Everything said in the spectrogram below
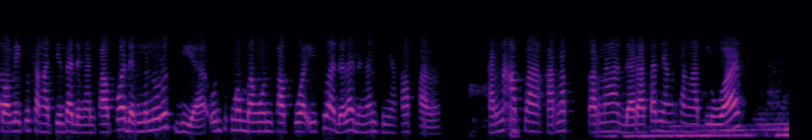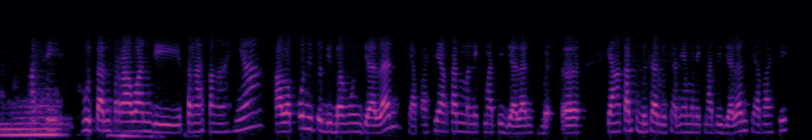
Suamiku sangat cinta dengan Papua dan menurut dia untuk membangun Papua itu adalah dengan punya kapal. Karena apa? Karena karena daratan yang sangat luas, masih hutan perawan di tengah-tengahnya. Kalaupun itu dibangun jalan, siapa sih yang akan menikmati jalan eh, yang akan sebesar-besarnya menikmati jalan siapa sih?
